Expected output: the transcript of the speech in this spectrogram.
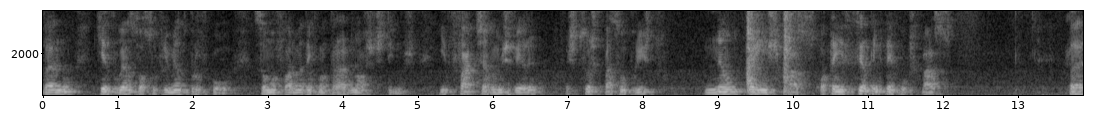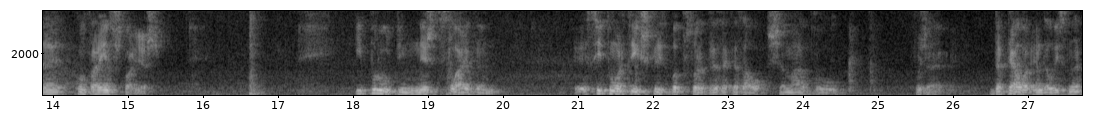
dano que a doença ou o sofrimento provocou. São uma forma de encontrar novos destinos. E de facto, já vamos ver, as pessoas que passam por isto não têm espaço, ou têm, sentem que têm pouco espaço para contarem as histórias. E por último, neste slide, eh, cito um artigo escrito pela professora Teresa Casal chamado pois é, The Teller and the Listener,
